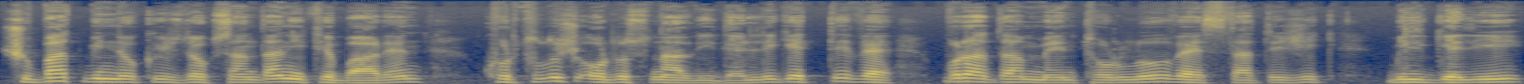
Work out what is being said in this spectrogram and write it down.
Şubat 1990'dan itibaren Kurtuluş Ordusu'na liderlik etti ve burada mentorluğu ve stratejik bilgeliği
